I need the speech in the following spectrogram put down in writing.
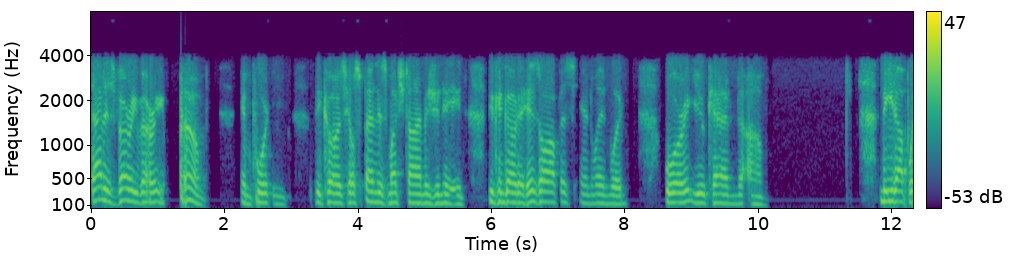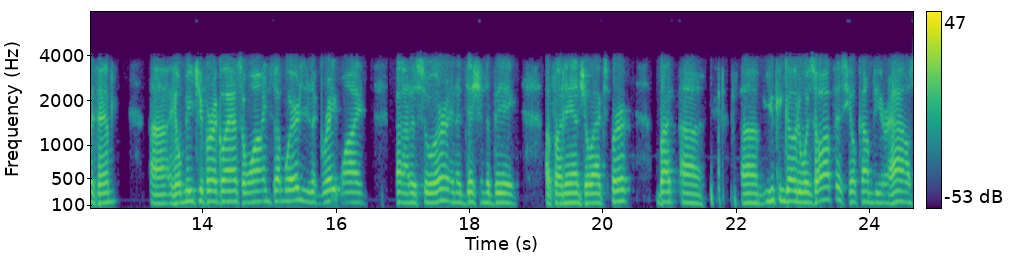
that is very, very important because he'll spend as much time as you need. You can go to his office in Linwood, or you can um, meet up with him. Uh, he'll meet you for a glass of wine somewhere. He's a great wine connoisseur, in addition to being a financial expert. But uh, um, you can go to his office. He'll come to your house.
